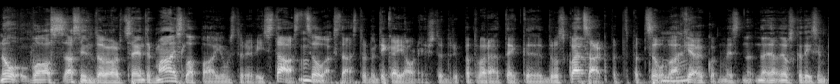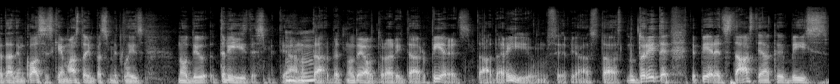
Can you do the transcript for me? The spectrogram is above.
nu, valsts asinsdonoru centra mājaslapā jums tur arī stāsts, mm -hmm. cilvēks stāsts. Tur ne tikai jaunieši, tur arī pat varētu teikt, drusku vecāki pat, pat cilvēki, mm -hmm. jā, kur mēs neuzskatīsim par tādiem klasiskiem 18 līdz no 30. Jā, mm -hmm. nu, mhm. tā, bet nu, jau tur arī tā ir pieredze. Tāda arī jums ir jāstāsta. Nu, tur ir tie, tie pieredzes stāsti, jā, ka bijis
